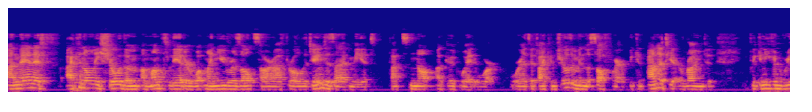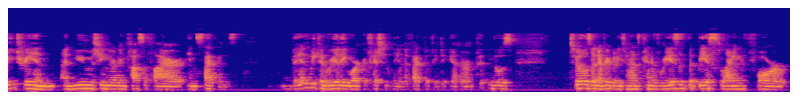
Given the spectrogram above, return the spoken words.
And then if I can only show them a month later what my new results are after all the changes I have made, that's not a good way to work. Whereas if I can show them in the software, we can annotate around it. If we can even retrain a new machine learning classifier in seconds, then we can really work efficiently and effectively together. And putting those tools in everybody's hands kind of raises the baseline for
